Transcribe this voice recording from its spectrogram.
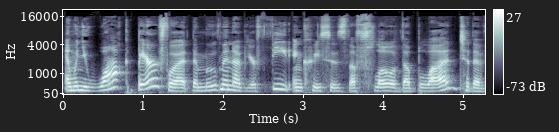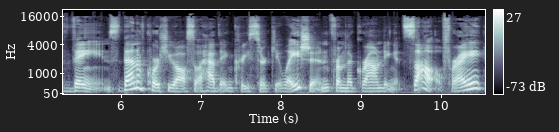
And when you walk barefoot, the movement of your feet increases the flow of the blood to the veins. Then, of course, you also have the increased circulation from the grounding itself, right?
